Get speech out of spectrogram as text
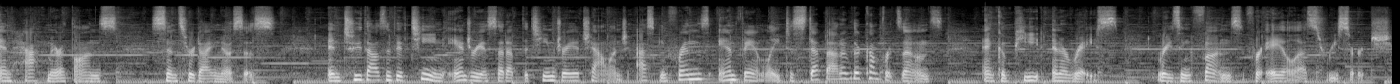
and half marathons since her diagnosis. In 2015, Andrea set up the Team Drea Challenge, asking friends and family to step out of their comfort zones and compete in a race, raising funds for ALS research.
